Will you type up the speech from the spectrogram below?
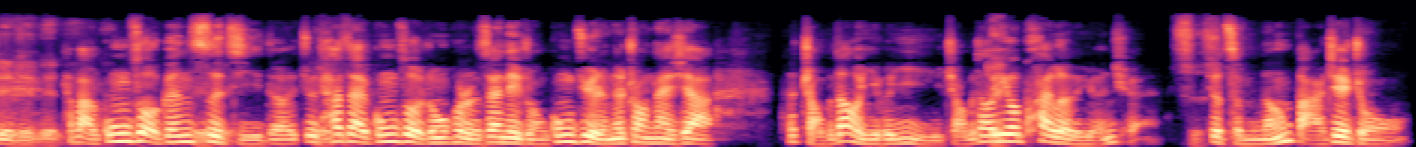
对对对，他把工作跟自己的，就他在工作中或者在那种工具人的状态下，他找不到一个意义，找不到一个快乐的源泉。就怎么能把这种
